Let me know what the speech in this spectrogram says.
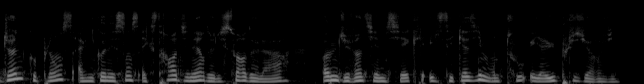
John Coplans a une connaissance extraordinaire de l'histoire de l'art. Homme du XXe siècle, il sait quasiment tout et a eu plusieurs vies.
